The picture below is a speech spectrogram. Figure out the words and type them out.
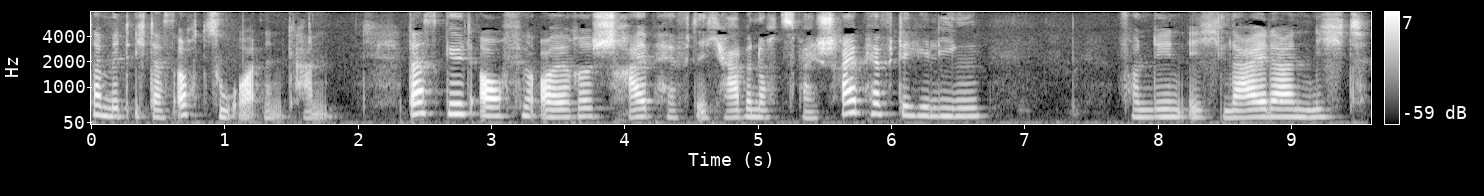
damit ich das auch zuordnen kann. Das gilt auch für eure Schreibhefte. Ich habe noch zwei Schreibhefte hier liegen, von denen ich leider nicht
